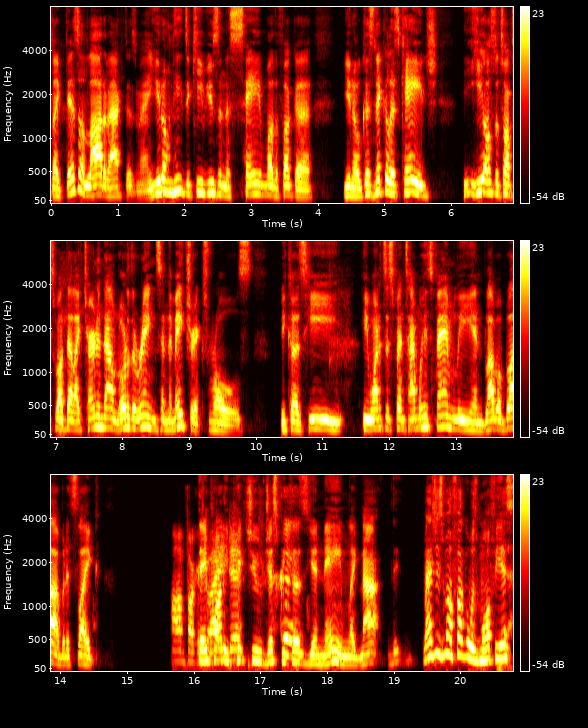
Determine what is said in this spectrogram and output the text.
like there's a lot of actors man you don't need to keep using the same motherfucker you know because Nicolas Cage he, he also talks about that like turning down Lord of the Rings and the Matrix roles because he he wanted to spend time with his family and blah blah blah but it's like oh, I'm fucking. they probably picked you just because your name like not imagine this motherfucker was Morpheus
